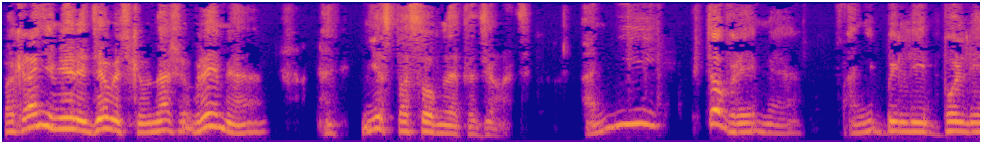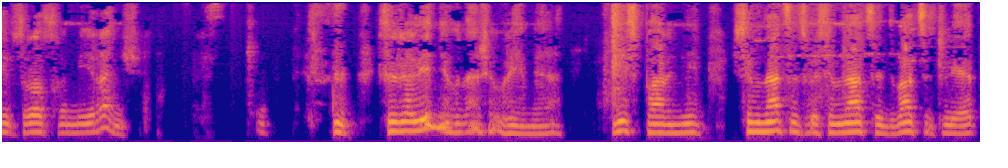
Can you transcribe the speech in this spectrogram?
По крайней мере, девочка в наше время не способны это делать. Они в то время они были более взрослыми и раньше. К сожалению, в наше время есть парни 17, 18, 20 лет,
